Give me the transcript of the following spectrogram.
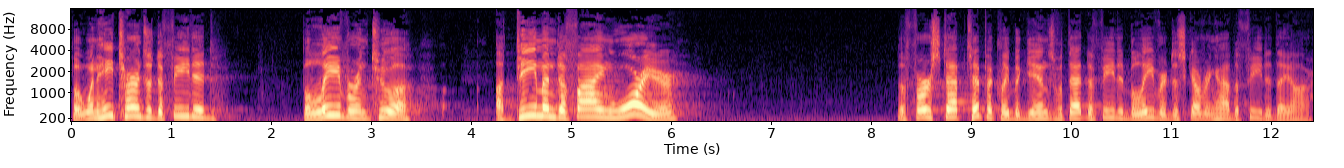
But when He turns a defeated believer into a, a demon defying warrior, the first step typically begins with that defeated believer discovering how defeated they are.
